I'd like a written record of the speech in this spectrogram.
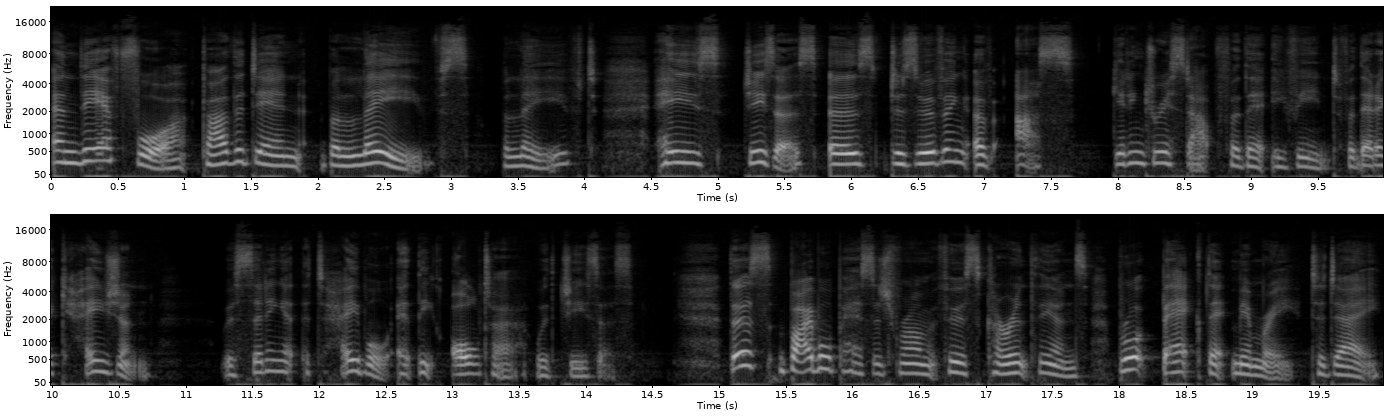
And therefore, Father Dan believes, believed, he's Jesus is deserving of us getting dressed up for that event, for that occasion. We're sitting at the table at the altar with Jesus. This Bible passage from 1 Corinthians brought back that memory today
